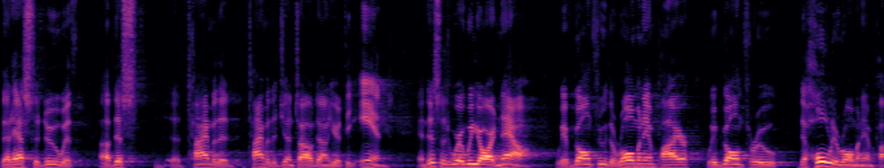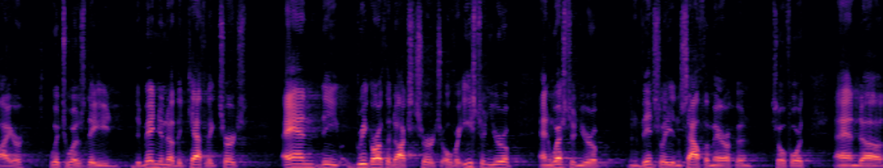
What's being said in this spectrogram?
that has to do with uh, this uh, time, of the, time of the Gentile down here at the end. And this is where we are now. We have gone through the Roman Empire, we've gone through the Holy Roman Empire, which was the dominion of the Catholic Church, and the Greek Orthodox Church over Eastern Europe and Western Europe, and eventually in South America and so forth. And uh,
